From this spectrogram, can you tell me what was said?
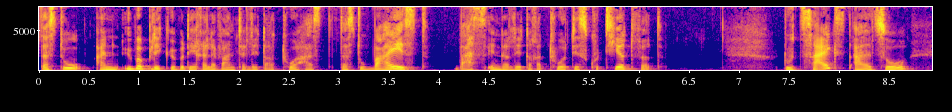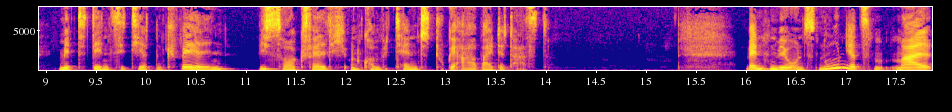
dass du einen Überblick über die relevante Literatur hast, dass du weißt, was in der Literatur diskutiert wird. Du zeigst also mit den zitierten Quellen, wie sorgfältig und kompetent du gearbeitet hast. Wenden wir uns nun jetzt mal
